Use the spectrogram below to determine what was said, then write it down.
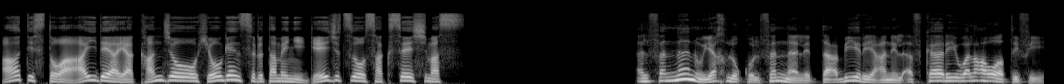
アーティストはアイデアや感情を表現するために芸術を作成します。 الفنان يخلق الفن للتعبير عن الأفكار والعواطف.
